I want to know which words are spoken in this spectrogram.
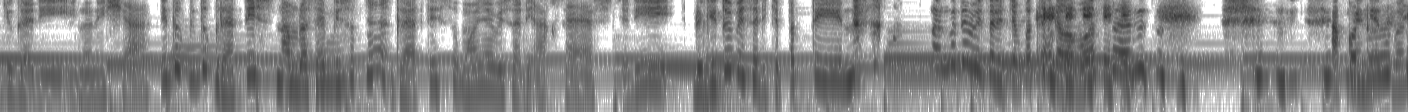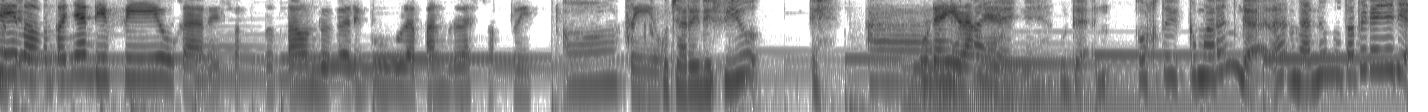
juga di Indonesia itu itu gratis 16 Hmm. episodenya gratis semuanya bisa diakses jadi udah gitu bisa dicepetin nontonnya bisa dicepetin kalau bosan Aku dulu sih ya. nontonnya di View Karis waktu tahun 2018 waktu itu. oh View. aku cari di view eh ada Udah hilang ya? kayaknya. Udah waktu kemarin nggak nggak nemu. Tapi kayaknya di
